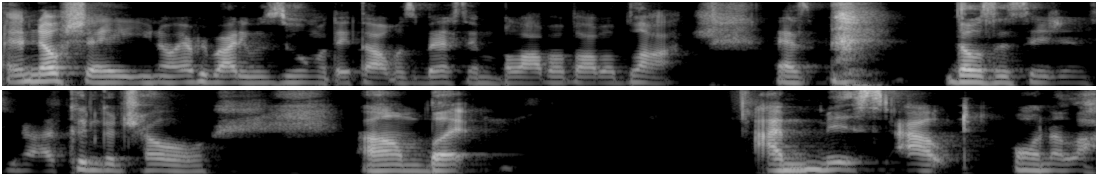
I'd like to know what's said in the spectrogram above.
and no shade, you know, everybody was doing what they thought was best and blah, blah, blah, blah, blah. As those decisions, you know, I couldn't control. Um, but I missed out on a lot.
